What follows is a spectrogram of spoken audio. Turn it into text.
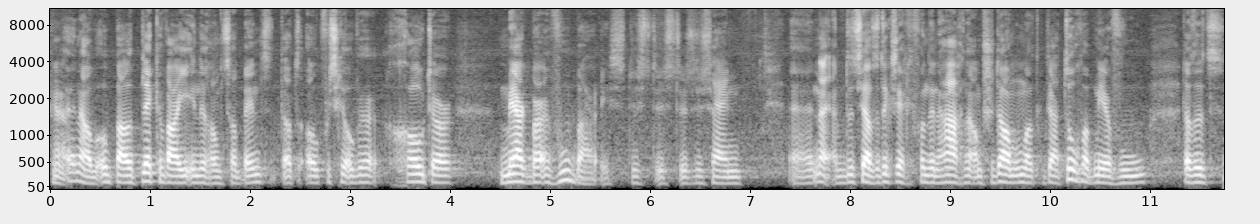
Ja. eh, nou, op bepaalde plekken waar je in de Randstad bent, dat ook verschil ook weer groter merkbaar en voelbaar is. Dus, dus, dus er zijn, eh, nou ja, hetzelfde wat ik zeg van Den Haag naar Amsterdam, omdat ik daar toch wat meer voel. Dat het,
